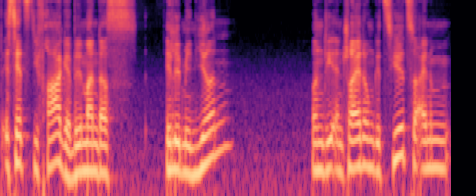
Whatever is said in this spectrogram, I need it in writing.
Ist jetzt die Frage, will man das eliminieren und die Entscheidung gezielt zu einem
